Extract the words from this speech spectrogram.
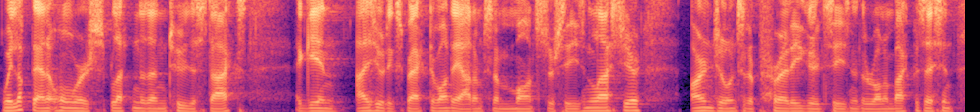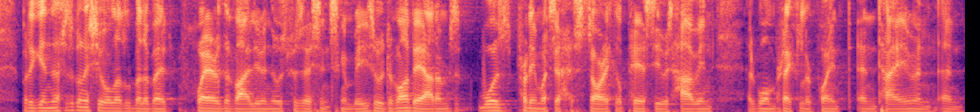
When we look then at when we're splitting it into the stacks, again, as you would expect, Davante Adams had a monster season last year. Aaron Jones had a pretty good season at the running back position. But again, this is going to show a little bit about where the value in those positions can be. So Davante Adams was pretty much a historical pace he was having at one particular point in time. And, and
